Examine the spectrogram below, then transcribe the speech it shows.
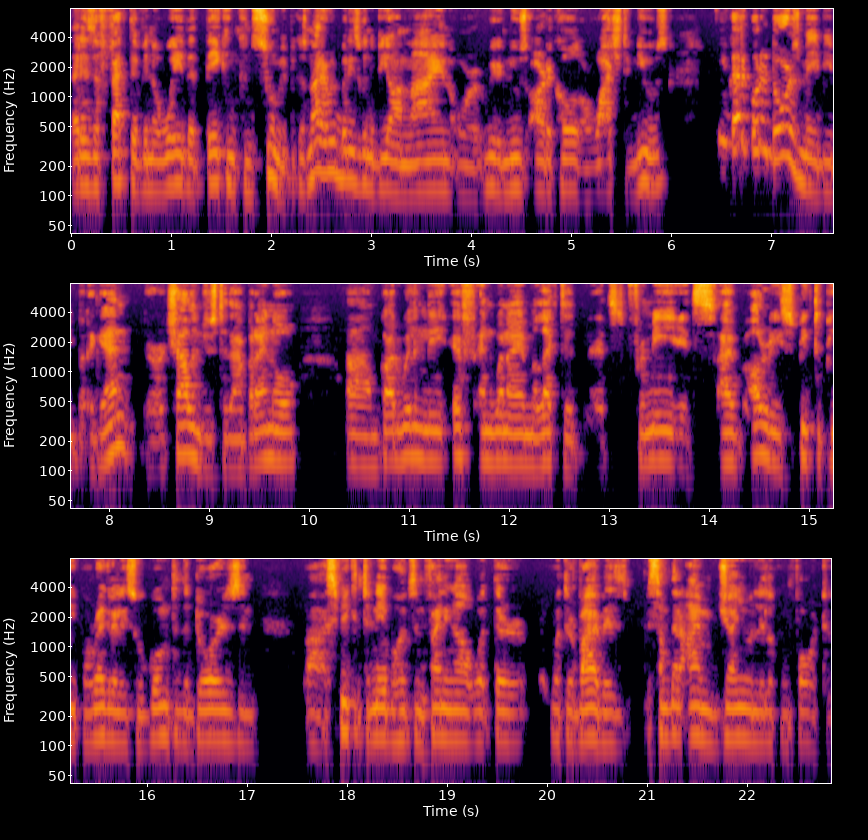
that is effective in a way that they can consume it because not everybody's going to be online or read a news article or watch the news. You got to go to doors maybe, but again, there are challenges to that. But I know um, God willingly, if and when I am elected, it's for me. It's I've already speak to people regularly, so going to the doors and uh, speaking to neighborhoods and finding out what their what their vibe is is something I'm genuinely looking forward to.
